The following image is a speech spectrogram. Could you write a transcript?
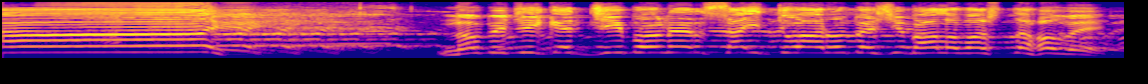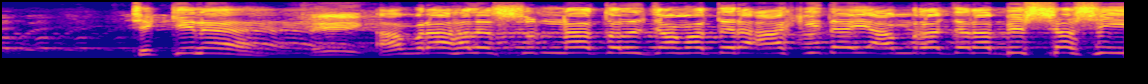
নাই? নবীজিকে জীবনের চাইতে আরও বেশি ভালোবাসতে হবে। ঠিক কিনা আমরা হলে সুন্নাতুল জামাতের আকিদাই আমরা যারা বিশ্বাসী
